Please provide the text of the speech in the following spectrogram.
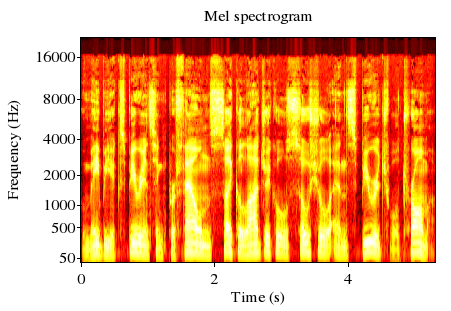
who may be experiencing profound psychological, social, and spiritual trauma,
